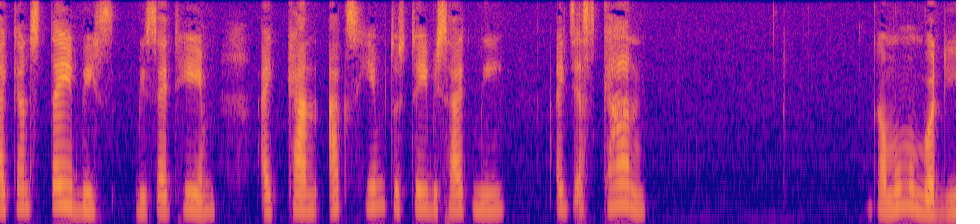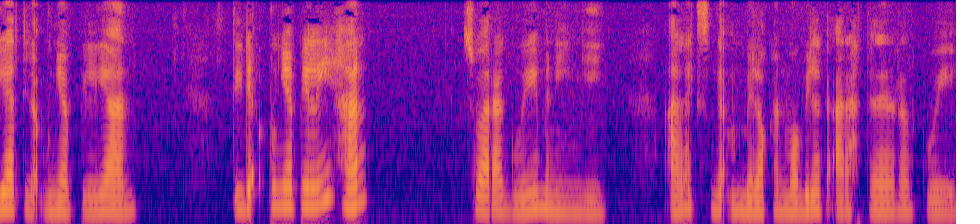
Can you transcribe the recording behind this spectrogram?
I can't stay bes beside him. I can't ask him to stay beside me. I just can't. Kamu membuat dia tidak punya pilihan. Tidak punya pilihan? Suara gue meninggi. Alex gak membelokkan mobil ke arah trailer gue.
